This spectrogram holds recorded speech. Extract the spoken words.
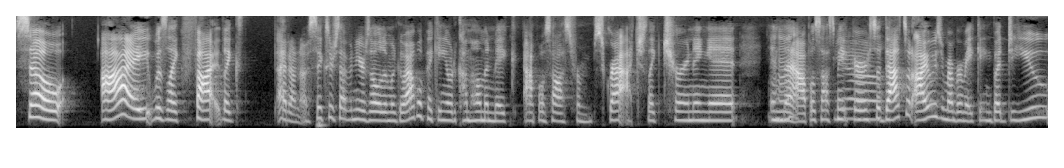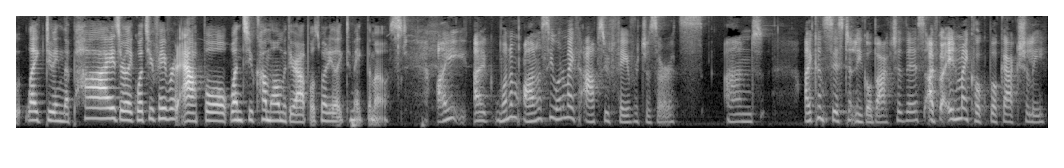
So I was like five, like I don't know, six or seven years old and would go apple picking. I would come home and make applesauce from scratch, like churning it in the applesauce maker. Yeah. So that's what I always remember making. But do you like doing the pies or like what's your favorite apple? Once you come home with your apples, what do you like to make the most? I, I one of honestly one of my absolute favorite desserts, and I consistently go back to this. I've got in my cookbook actually.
